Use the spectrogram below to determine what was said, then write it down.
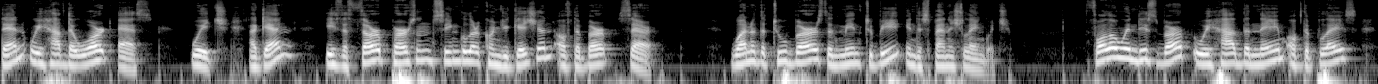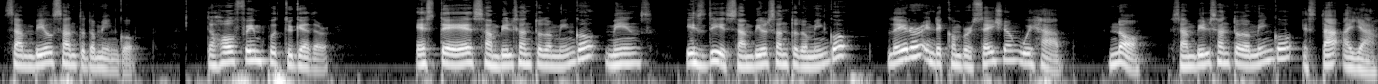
Then we have the word es, which, again, is the third person singular conjugation of the verb ser, one of the two verbs that mean to be in the Spanish language. Following this verb, we have the name of the place, Sambil Santo Domingo. The whole thing put together. Este es Sambil Santo Domingo means, is this Sambil Santo Domingo? Later in the conversation, we have, no, Sambil Santo Domingo está allá.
